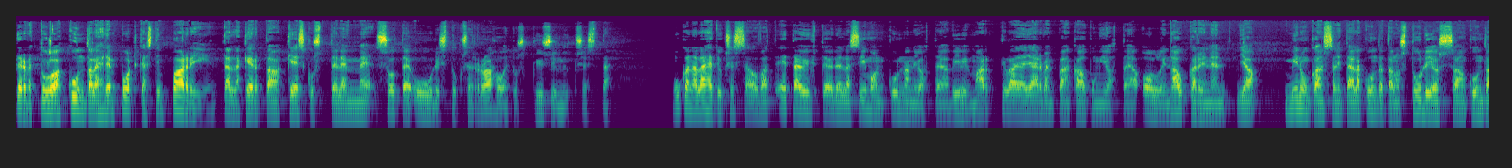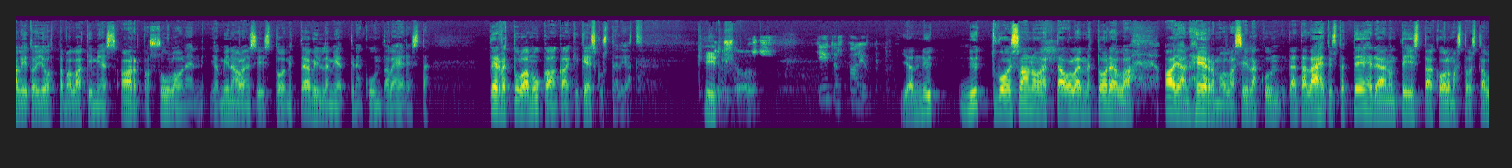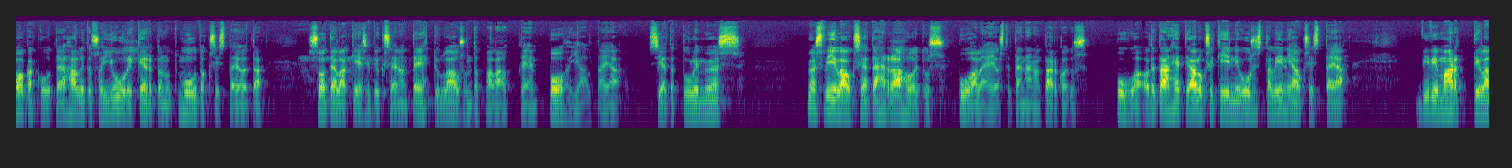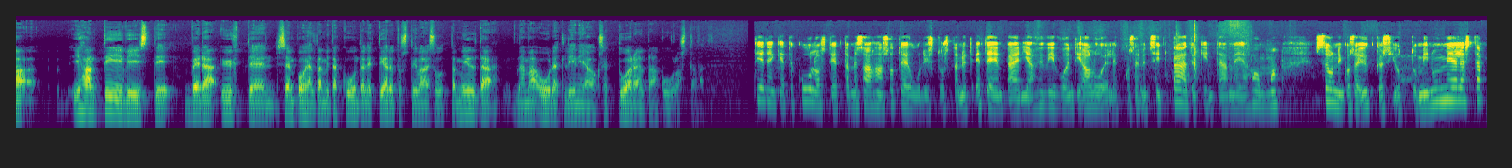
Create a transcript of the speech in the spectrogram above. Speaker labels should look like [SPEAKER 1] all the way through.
[SPEAKER 1] Tervetuloa Kuntalehden podcastin pariin. Tällä kertaa keskustelemme sote-uudistuksen rahoituskysymyksestä. Mukana lähetyksessä ovat etäyhteydellä Simon kunnanjohtaja Vivi Marttila ja Järvenpään kaupunginjohtaja Olli Naukkarinen. Ja minun kanssani täällä Kuntatalon studiossa on Kuntaliiton johtava lakimies Arto Sulonen ja minä olen siis toimittaja Ville Miettinen Kuntalehdestä. Tervetuloa mukaan kaikki keskustelijat.
[SPEAKER 2] Kiitos. Kiitos,
[SPEAKER 3] Kiitos paljon.
[SPEAKER 1] Ja nyt, nyt voi sanoa, että olemme todella ajan hermolla, sillä kun tätä lähetystä tehdään, on tiistai 13. lokakuuta ja hallitus on juuri kertonut muutoksista, joita sotelakiesitykseen on tehty lausuntopalautteen pohjalta. Ja sieltä tuli myös, myös viilauksia tähän rahoituspuoleen, josta tänään on tarkoitus puhua. Otetaan heti aluksi kiinni uusista linjauksista ja Vivi Marttila, ihan tiiviisti vedä yhteen sen pohjalta, mitä kuuntelit tiedotustilaisuutta. Miltä nämä uudet linjaukset tuoreeltaan kuulostavat?
[SPEAKER 3] Tietenkin, että kuulosti, että me saadaan sote-uudistusta nyt eteenpäin ja hyvinvointialueelle, kun se nyt sitten päätyikin tämä meidän homma. Se on niin se ykkösjuttu minun mielestä.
